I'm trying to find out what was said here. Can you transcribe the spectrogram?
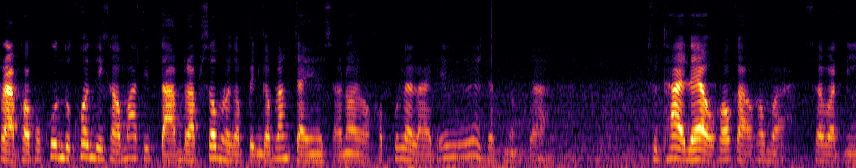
กราบขอบพระคุณทุกคนที่เข้ามาติดตามรับส้มแล้วก็เป็นกำลังใจให้สน่อยขอบคุณหลายๆเด้อจ้าพี่น้องจ๋าสุดท้ายแล้วขอกล่าวคำว่า สวัสดี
